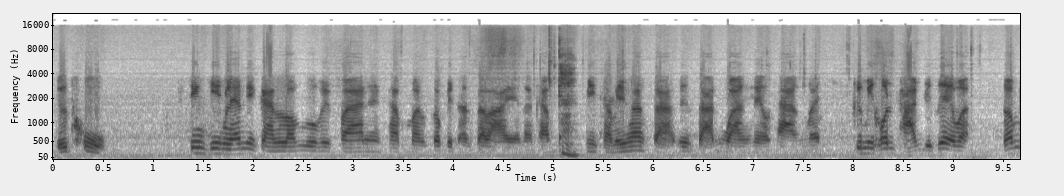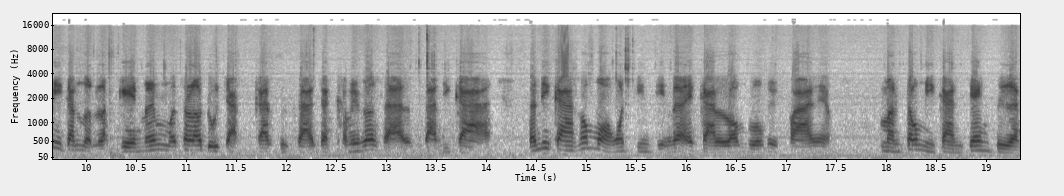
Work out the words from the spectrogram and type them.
หรือถูก จริง ๆ แล้วในการล้อมรั้วไฟฟ้านะครับ มันก็เป็นอันตรายนะครับค่ะมีคำพิพากษาซึ่งศาลวางแนวทางไหมคือมีคนถามอยู่เรื่อยว่าก็มีกำหนดหลักเกณฑ์ไหมถ้าเราดูจากการศึกษาจากคำพิพากษาศาลฎีกาศาลฎีกาเขามองว่าจริง ๆ แล้วไอ้การล้อมรั้วไฟฟ้าเนี่ย มันต้องมีการแจ้งเตือน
